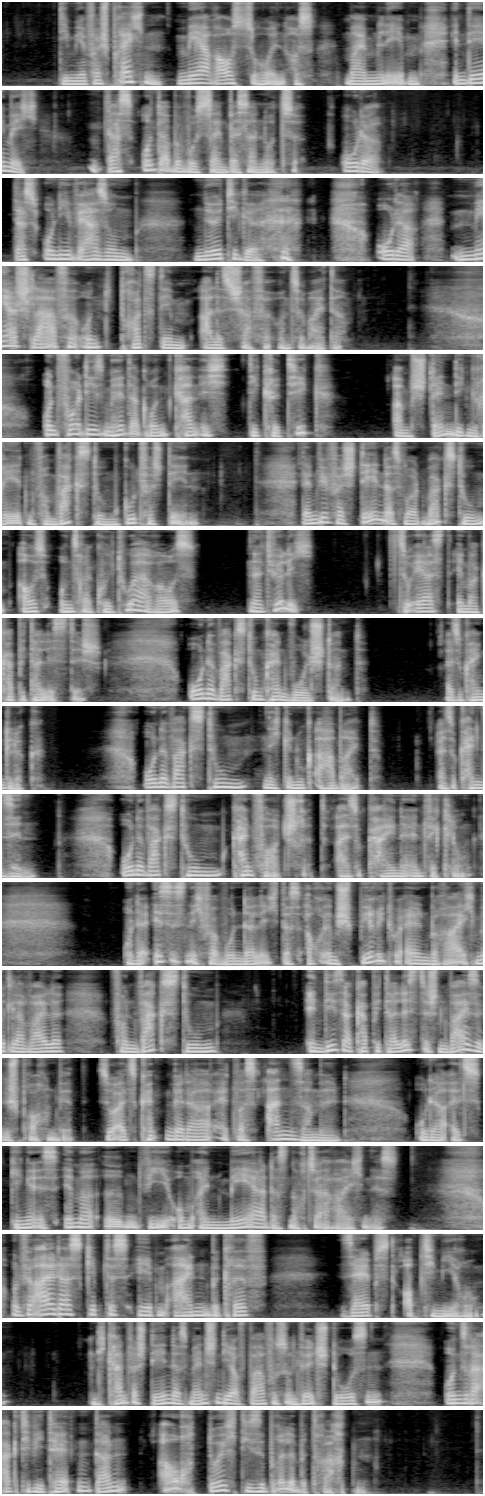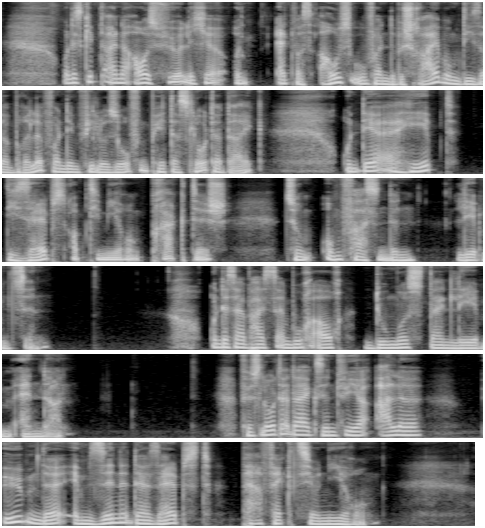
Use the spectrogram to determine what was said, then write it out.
die mir versprechen, mehr rauszuholen aus meinem Leben, indem ich das Unterbewusstsein besser nutze oder das Universum nötige, oder mehr schlafe und trotzdem alles schaffe und so weiter. Und vor diesem Hintergrund kann ich die Kritik am ständigen Reden vom Wachstum gut verstehen. Denn wir verstehen das Wort Wachstum aus unserer Kultur heraus natürlich zuerst immer kapitalistisch. Ohne Wachstum kein Wohlstand, also kein Glück. Ohne Wachstum nicht genug Arbeit also kein Sinn. Ohne Wachstum kein Fortschritt, also keine Entwicklung. Und da ist es nicht verwunderlich, dass auch im spirituellen Bereich mittlerweile von Wachstum in dieser kapitalistischen Weise gesprochen wird, so als könnten wir da etwas ansammeln oder als ginge es immer irgendwie um ein Meer, das noch zu erreichen ist. Und für all das gibt es eben einen Begriff Selbstoptimierung. Und ich kann verstehen, dass Menschen, die auf Barfuß und Wild stoßen, unsere Aktivitäten dann auch durch diese Brille betrachten. Und es gibt eine ausführliche und etwas ausufernde Beschreibung dieser Brille von dem Philosophen Peter Sloterdijk und der erhebt die Selbstoptimierung praktisch zum umfassenden Lebenssinn. Und deshalb heißt sein Buch auch, du musst dein Leben ändern. Für Sloterdijk sind wir alle Übende im Sinne der Selbstperfektionierung.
